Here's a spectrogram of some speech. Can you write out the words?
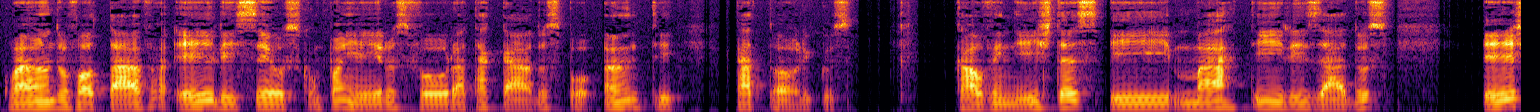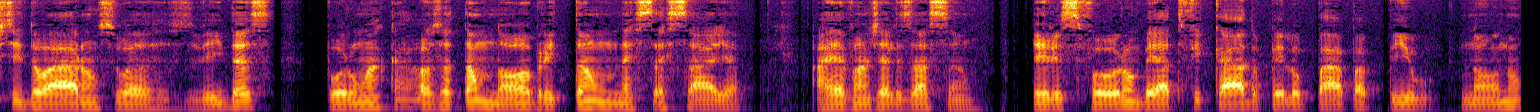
Quando voltava, ele e seus companheiros foram atacados por anticatólicos calvinistas e martirizados, estes doaram suas vidas por uma causa tão nobre e tão necessária, a evangelização. Eles foram beatificados pelo Papa Pio IX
